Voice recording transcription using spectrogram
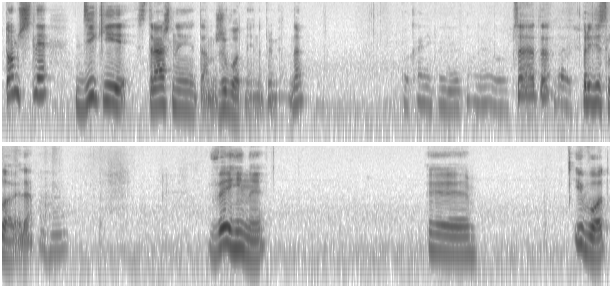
в том числе дикие, страшные там, животные, например. Да? Пока не пойдет. Ну. Это Дальше. предисловие, да. Ага. Вегине. Э, и вот.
